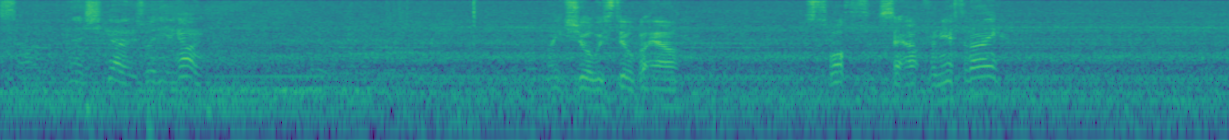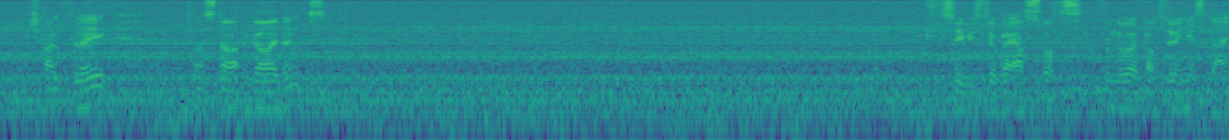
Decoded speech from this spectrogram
So there she goes, ready to go. Make sure we've still got our swath set up from yesterday. Which hopefully, if I start the guidance, You can see we've still got our swaths from the work I was doing yesterday.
